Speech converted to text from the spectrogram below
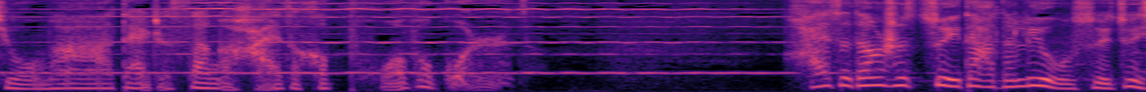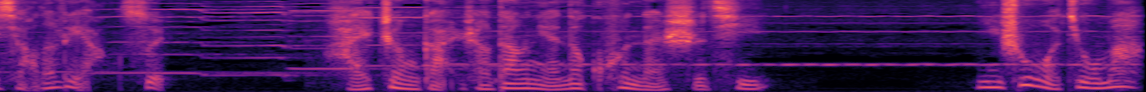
舅妈带着三个孩子和婆婆过日子。孩子当时最大的六岁，最小的两岁，还正赶上当年的困难时期。你说我舅妈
